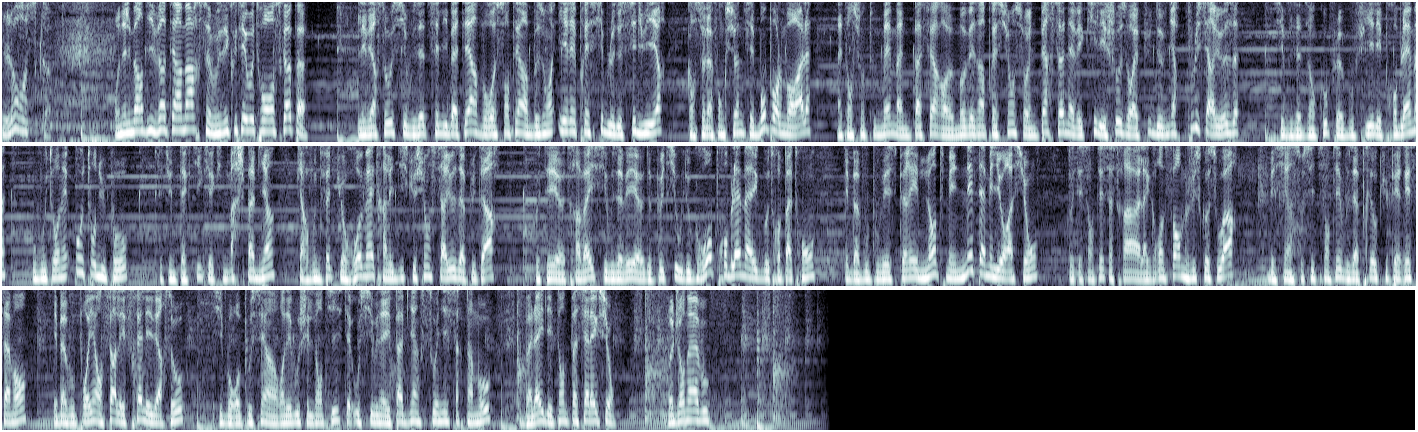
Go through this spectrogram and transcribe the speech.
L'horoscope. On est le mardi 21 mars, vous écoutez votre horoscope? Les Verseaux, si vous êtes célibataire, vous ressentez un besoin irrépressible de séduire. Quand cela fonctionne, c'est bon pour le moral. Attention tout de même à ne pas faire euh, mauvaise impression sur une personne avec qui les choses auraient pu devenir plus sérieuses. Si vous êtes en couple, vous fuyez les problèmes ou vous tournez autour du pot. C'est une tactique qui ne marche pas bien car vous ne faites que remettre les discussions sérieuses à plus tard. Côté euh, travail, si vous avez euh, de petits ou de gros problèmes avec votre patron, eh ben vous pouvez espérer une lente mais nette amélioration. Côté santé, ça sera la grande forme jusqu'au soir. Mais si un souci de santé vous a préoccupé récemment, eh ben vous pourriez en faire les frais les versos. Si vous repoussez un rendez-vous chez le dentiste ou si vous n'avez pas bien soigné certains mots, bah là il est temps de passer à l'action. Bonne journée à vous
